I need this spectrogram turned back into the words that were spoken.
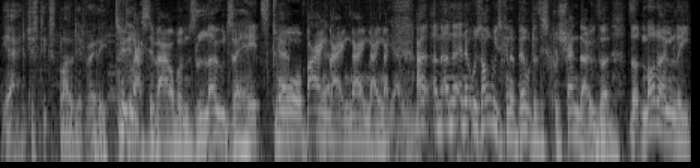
yeah, it just exploded really. Two massive albums, loads of hits, tour, Yeah, bang, yeah. bang, bang, bang, bang, Yeah, and, and, and it was always going to build to this crescendo that that not only,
